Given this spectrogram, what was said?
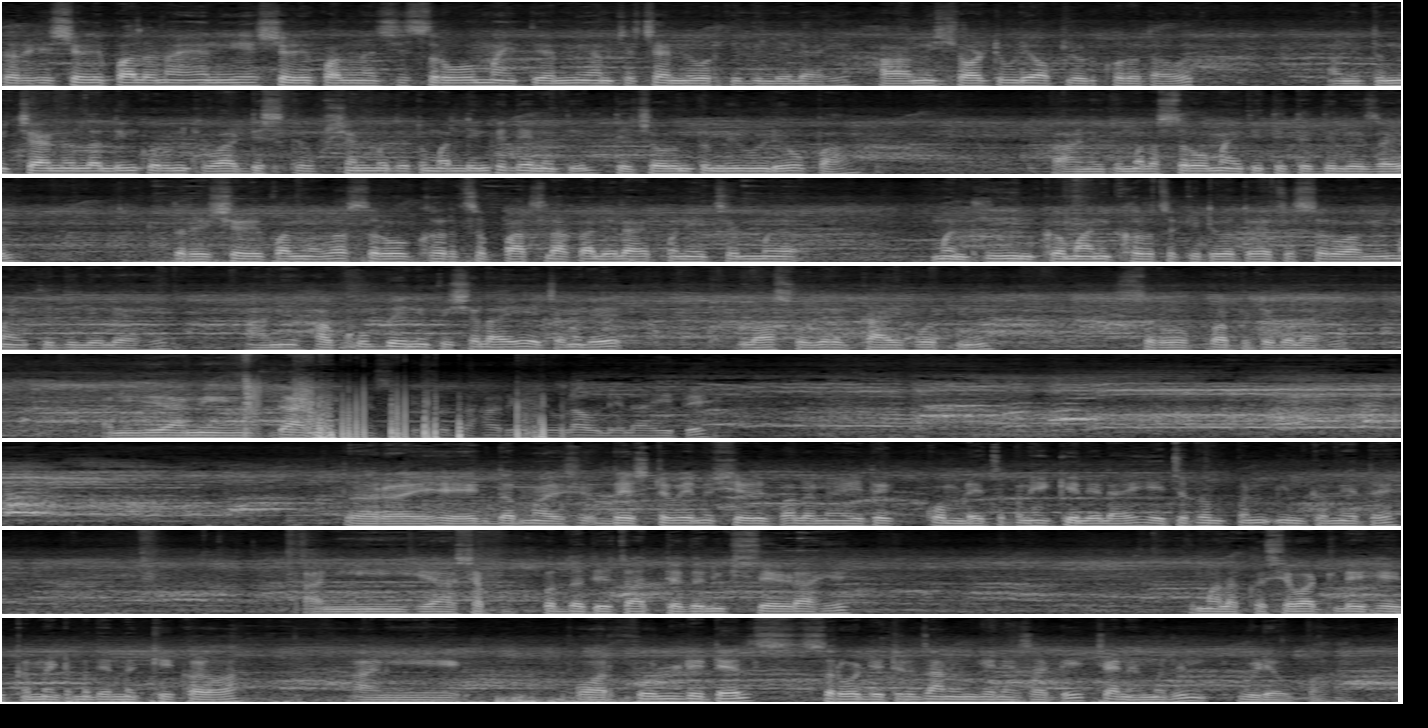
तर हे शेळीपालन आहे आणि हे शेळीपालनाची सर्व माहिती आम्ही आमच्या चॅनलवरती दिलेली आहे. हा आम्ही शॉर्ट व्हिडिओ अपलोड करत आहोत. आणि तुम्ही चॅनलला लिंक करून किंवा डिस्क्रिप्शनमध्ये तुम्हाला लिंक देण्यात येईल. त्याच्यावरून तुम्ही व्हिडिओ पहा. आणि तुम्हाला सर्व माहिती तिथे दिली जाईल. तर हे शेळीपालनाला सर्व खर्च पाच लाख आलेला आहे. पण याचे म मंथली इन्कम आणि खर्च किती होतो याचं सर्व आम्ही माहिती दिलेली आहे. आणि हा खूप बेनिफिशियल आहे. याच्यामध्ये लॉस वगैरे काय होत नाही. सर्व प्रॉफिटेबल आहे. आणि जे आम्ही गाडी लावलेलं आहे ते तर हे एकदम बेस्ट वेन शेळीपालन आहे. इथे कोंबड्याचं पण हे केलेलं आहे. याच्यातून पण इन्कम येत आहे. आणि हे अशा पद्धतीचं अत्याधुनिक शेड आहे. तुम्हाला कसे वाटले हे कमेंटमध्ये नक्की कळवा. आणि फॉर फुल डिटेल्स सर्व डिटेल जाणून घेण्यासाठी चॅनलमधील व्हिडिओ पहा.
